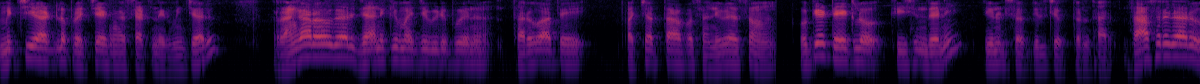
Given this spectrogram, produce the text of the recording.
మిర్చి యార్డ్లో ప్రత్యేకంగా సెట్ నిర్మించారు. రంగారావు గారు జానకి మధ్య విడిపోయిన తరువాతే పశ్చాత్తాప సన్నివేశం ఒకే టేక్లో తీసిందని యూనిట్ సభ్యులు చెప్తుంటారు దాసరి గారు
